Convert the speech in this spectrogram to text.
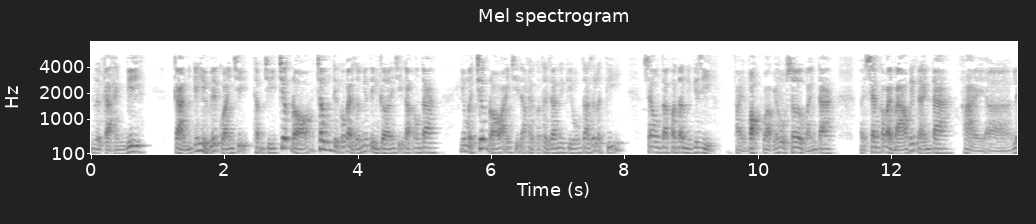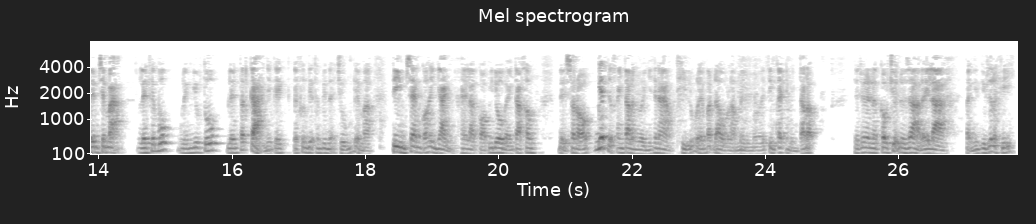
rồi cả hành vi cả những cái hiểu biết của anh chị. Thậm chí trước đó trông thì có vẻ giống như tình cờ anh chị gặp ông ta nhưng mà trước đó anh chị đã phải có thời gian nghiên cứu ông ta rất là kỹ xem ông ta quan tâm những cái gì phải vọc vào cái hồ sơ của anh ta phải xem các bài báo viết về anh ta phải uh, lên trên mạng lên Facebook lên YouTube lên tất cả những cái cái phương tiện thông tin đại chúng để mà tìm xem có hình ảnh hay là có video về anh ta không. Để sau đó biết được anh ta là người như thế nào thì lúc đấy bắt đầu là mình mới tìm cách để mình tác động. Thế cho nên là câu chuyện đưa ra ở đây là phải nghiên cứu rất là kỹ.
